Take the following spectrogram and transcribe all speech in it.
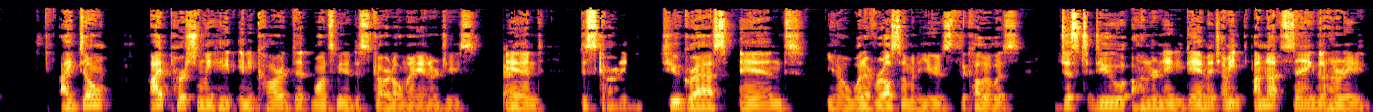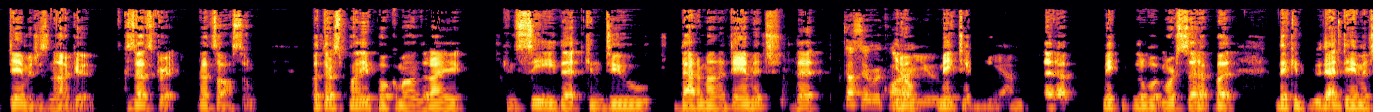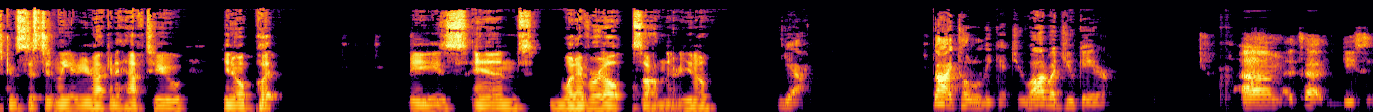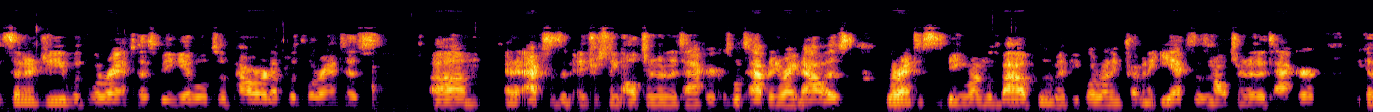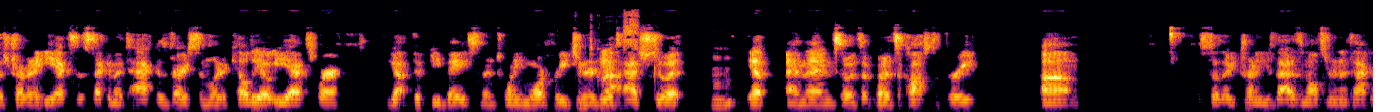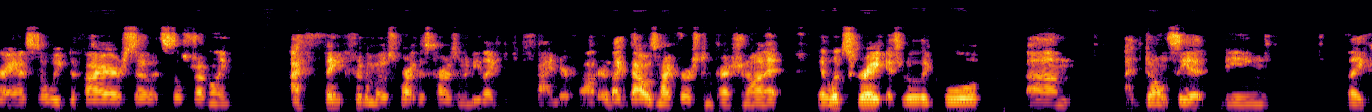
I don't. I personally hate any card that wants me to discard all my energies and discarding two grass and you know whatever else I'm going to use the colorless just to do 180 damage. I mean, I'm not saying that 180 damage is not good because that's great, that's awesome. But there's plenty of Pokemon that I can see that can do that amount of damage that Doesn't you require know you. may take yeah. setup, may take a little bit more setup, but they can do that damage consistently, and you're not going to have to, you know, put these and whatever else on there. You know, Yeah. No, I totally get you. What about you, Gator? Um, it's got decent synergy with Lurantis being able to power it up with Lurantis. Um, and it acts as an interesting alternate attacker because what's happening right now is Lurantis is being run with Vileplume and people are running Trevenant EX as an alternate attacker because Trevenant EX's second attack is very similar to Keldeo EX where you got 50 base and then 20 more for each energy grass. attached to it. Mhm. Yep. And then, so it's a, but it's a cost of three. Um, so they're trying to use that as an alternate attacker, and it's still weak to fire, so it's still struggling. I think for the most part, this card is going to be like binder fodder. Like that was my first impression on it. It looks great. It's really cool. Um, I don't see it being like,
